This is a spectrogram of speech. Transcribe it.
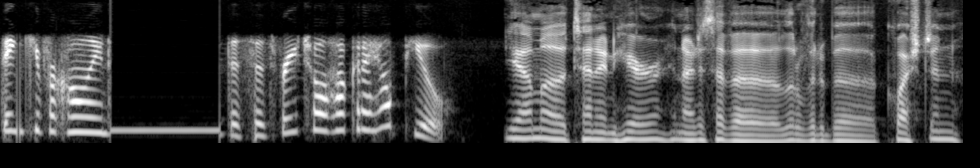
Thank you for calling. This is Rachel. How can I help you? Yeah, I'm a tenant here, and I just have a little bit of a question.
